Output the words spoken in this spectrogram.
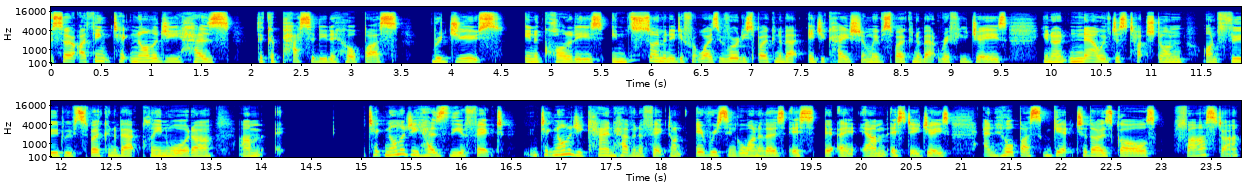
so i think technology has the capacity to help us reduce inequalities in so many different ways. We've already spoken about education, we've spoken about refugees, you know, now we've just touched on on food, we've spoken about clean water. Um, technology has the effect technology can have an effect on every single one of those S, um, SDGs and help us get to those goals faster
